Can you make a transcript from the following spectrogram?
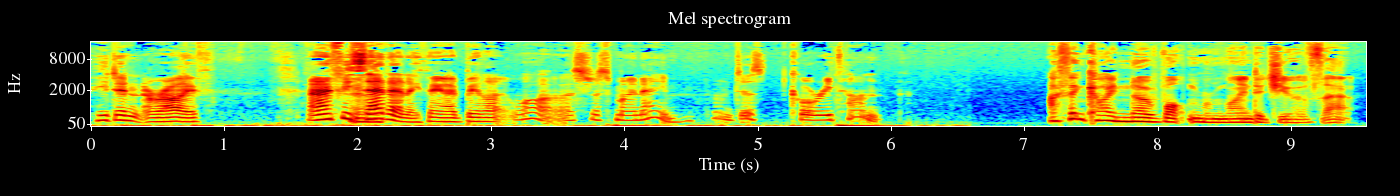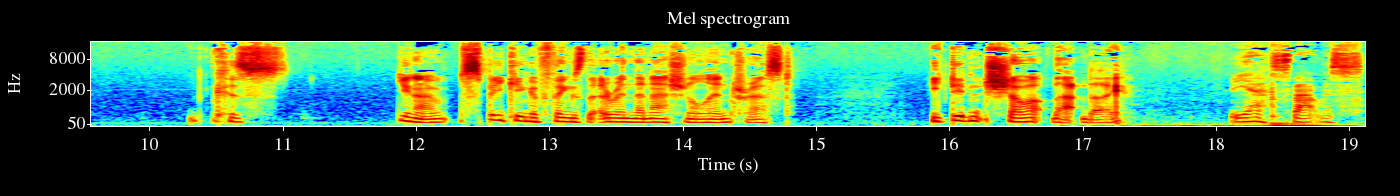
he didn't arrive. And if he Yeah. said anything, I'd be like, "What? That's just my name. I'm just Corey Tunt." I think I know what reminded you of that. Because, you know, speaking of things that are in the national interest, he didn't show up that day. Yes, that was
